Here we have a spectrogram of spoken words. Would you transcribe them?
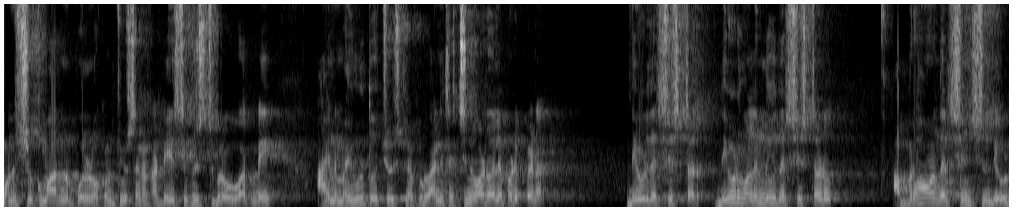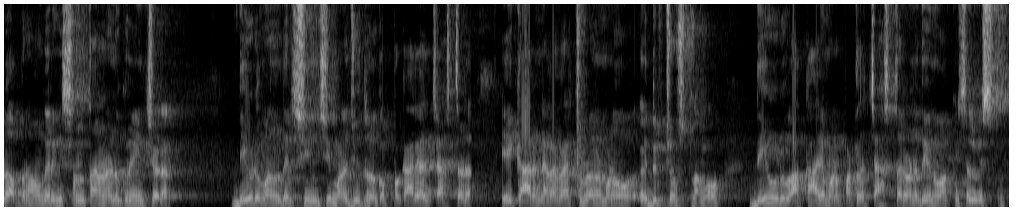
మనుష్య కుమారుని పోలిన ఒకరిని చూశాను. అంటే యేసుక్రీస్తు ప్రభు వారిని ఆయన మహిమతో చూసినప్పుడు ఆయన చచ్చిన వాడు వల్ల పడిపోయాడు దేవుడు దర్శిస్తాడు. దేవుడు మనల్ని ఎందుకు దర్శిస్తాడు? అబ్రహాం దర్శించిన దేవుడు అబ్రహాం గారికి సంతానాన్ని అనుగ్రహించాడు దేవుడు మనల్ని దర్శించి మన జీవితంలో గొప్ప కార్యాలు చేస్తాడు. ఏ కార్యం నెరవేర్చబడాలని మనం ఎదురు చూస్తున్నామో దేవుడు ఆ కార్యం మన పట్ల చేస్తారు అని దేవుని వాక్యం సెలవిస్తుంది.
